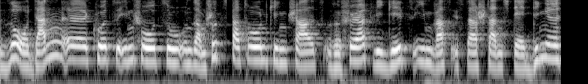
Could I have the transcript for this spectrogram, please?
So, dann äh, kurze Info zu unserem Schutzpatron King Charles III. Wie geht's ihm? Was ist da Stand der Dinge?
